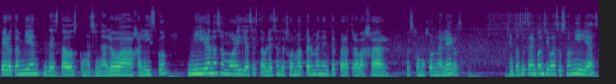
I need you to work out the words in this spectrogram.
pero también de estados como Sinaloa, Jalisco, migran a Zamora y ya se establecen de forma permanente para trabajar pues como jornaleros. Entonces traen consigo a sus familias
